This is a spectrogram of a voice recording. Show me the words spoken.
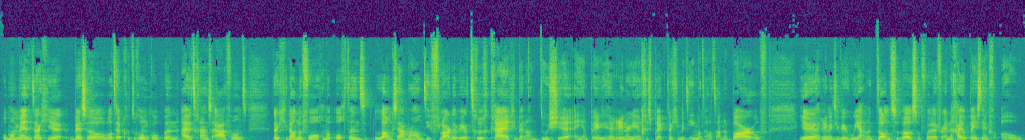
op het moment dat je best wel wat hebt gedronken op een uitgaansavond, dat je dan de volgende ochtend langzamerhand die flarden weer terugkrijgt. Je bent aan het douchen en je opeens herinner je een gesprek dat je met iemand had aan de bar. Of je herinnert je weer hoe je aan het dansen was of whatever. En dan ga je opeens denken van, oh,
